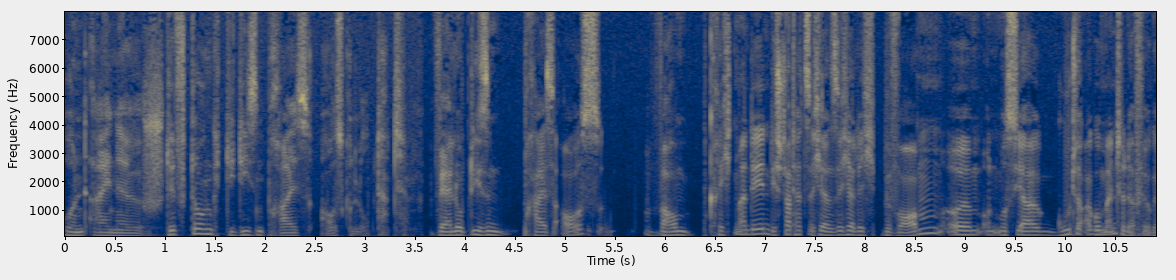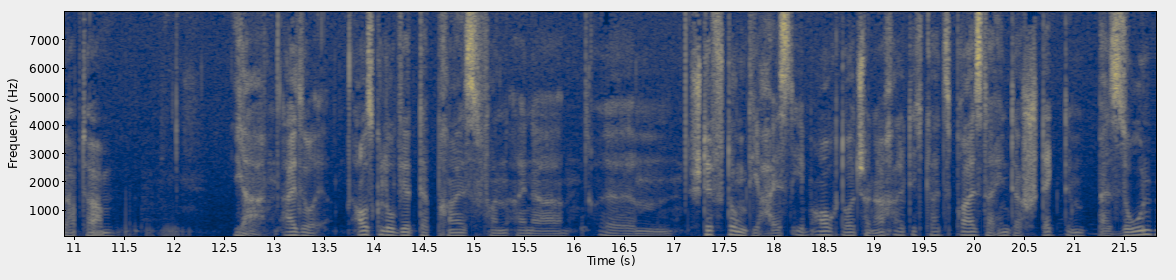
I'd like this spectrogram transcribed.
und eine Stiftung, die diesen Preis ausgelobt hat. Wer lobt diesen Preis aus? Warum kriegt man den? Die Stadt hat sich ja sicherlich beworben ähm, und muss ja gute Argumente dafür gehabt haben. Ja, also ausgelobt wird der Preis von einer ähm, Stiftung, die heißt eben auch Deutscher Nachhaltigkeitspreis. Dahinter steckt in Person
